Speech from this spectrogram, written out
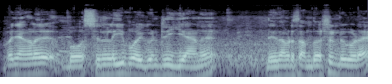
അപ്പോൾ ഞങ്ങൾ ബോസ്റ്റണിലേക്ക് പോയിക്കൊണ്ടിരിക്കുകയാണ്. ഇത് നമ്മുടെ സന്തോഷമുണ്ട് കൂടെ.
